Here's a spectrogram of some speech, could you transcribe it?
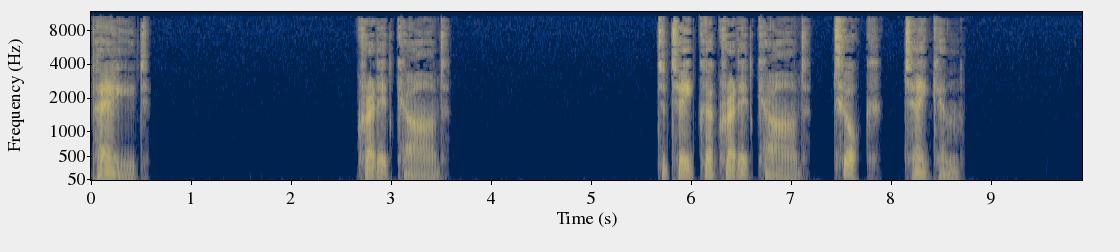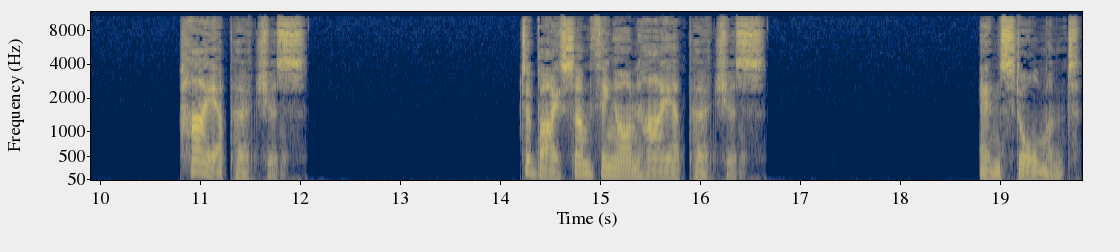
paid. Credit card. To take a credit card, took, taken. Hire purchase. To buy something on hire purchase. Installment.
